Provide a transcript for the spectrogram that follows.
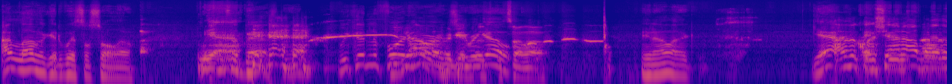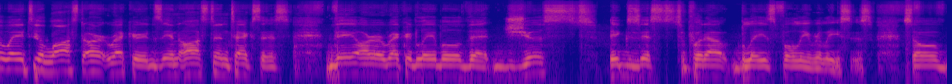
I love a good whistle solo. Yeah, It's the best. man. We couldn't afford You gotta have a horns. Here we go. Solo. You know, like, yeah. I have a question. And shout out, by uh, the way, to Lost Art Records in Austin, Texas. They are a record label that just exists to put out Blaze Foley releases. So,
